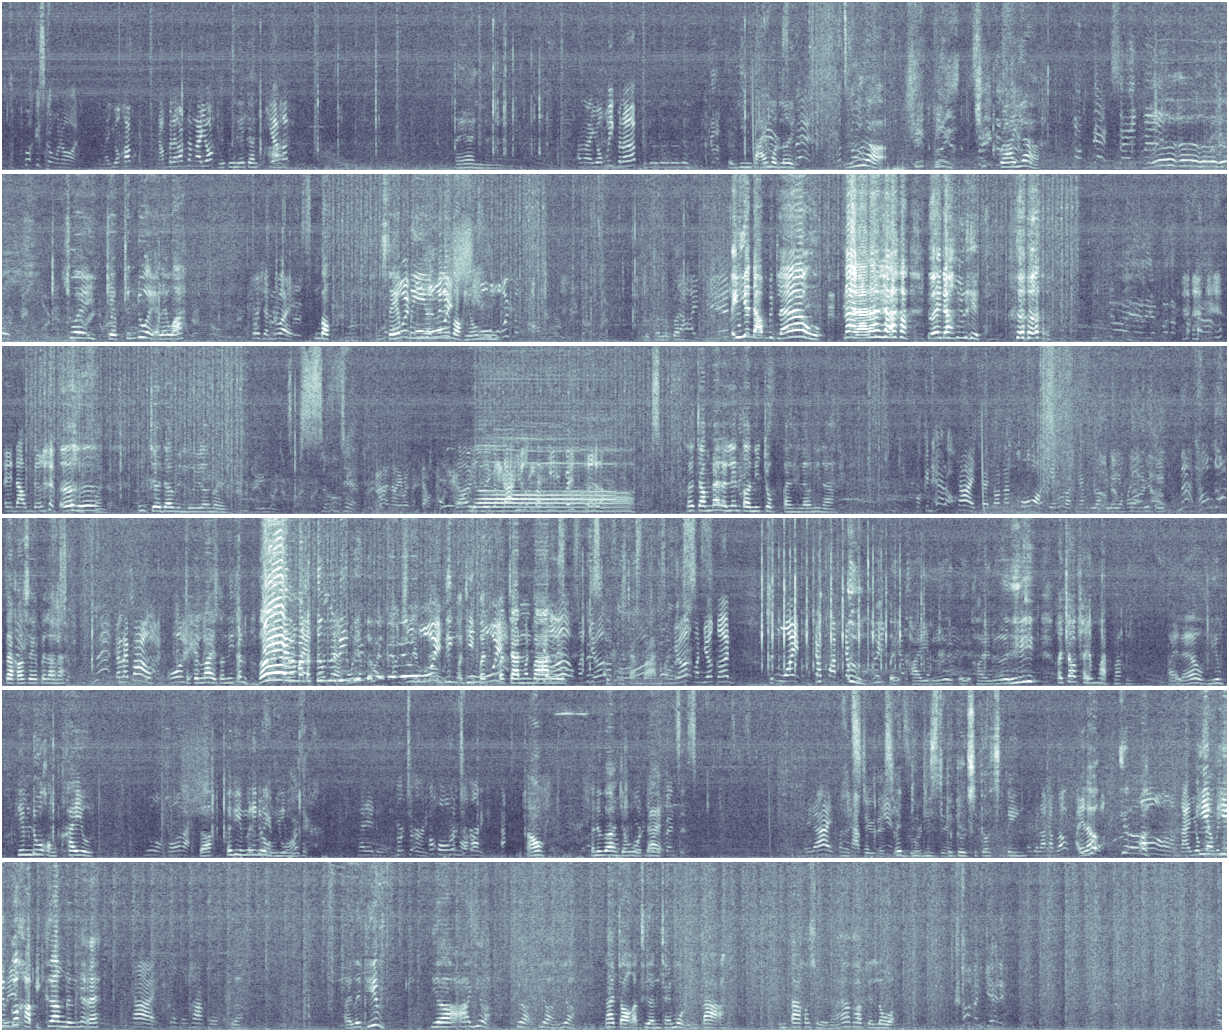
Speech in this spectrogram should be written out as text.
What the fuck is going on? นายกครับนำไปเลยครับท่านนายกใช้ปืนนี้กันเคลียร์ครับไหนอะอยู่ไหนอะท่านนายกวิ่งไปเลยครับเร็วเร็วเร็วเร็วเรายิงตายหมดเลยเอื้อชิดวิ่งชิดปลายอะ เออเฮ้อเฮ้อเฮ้อช่วยเก็บฉันด้วยอะไรวะ ช่วยฉันด้วยมันบอกเซฟมีมันไม่ได้บอกเฮลมีโอ้ยหลบกันหลบกันตายเม็ดไอ้เหี้ยดำอีกแล้วน่าน่าน่าน่าดูไอ้ดำดิไอ้ดำเดินเออมึงเจอดาวิดลุยแล้วหน่อย So dead. เราอยู่เลยกับนายกแต่ที่ไม่เจอหรอก เราจำได้เราเล่นตอนนี้จบกันแล้วนี่นะ Fucking head off. ใช่ แต่ตอนนั้นโค้งออกเกมก่อนไงเราเลยยังไม่ทันได้เซฟแต่เขาเซฟไปแล้วนะเป็นไรเปล่าโอ้ยไม่เป็นไรตอนนี้กันเฮ้ยมันมากระตึมเลยวิ่งวิ่งวิ่งวิ่งวิ่งโอ้ยวิ่งมาทีประโอ้ยประจันบานเลยมันเยอะตึกประจันบานมันเยอะมันเยอะเกินมวยจับหมัดจับเออเฮ้ยเตะใครเลยเตะใครเลยเขาชอบใช้หมัดมากเลยไปแล้วพิมพ์พิมพ์ดูของใครอยู่ดู ของโค้งอะเหรอไอยพิมพ์ไม่ได้ดู How ข many อง of พิ you มพ์ are there? ไม่ได้ดู Vert to Ernie. ก็โค้งเป็น Vert หัว to ห้อง Ernie. เอาก็นึกว่าจะโหวตได้ Defenses. ไม่ได้มันฉาก Let's แบบ do นี้ this. เอ้ยดูดิสกเกิลสกสติงในเวลาทำแล้วไปแล้วอ๋อนายกทีมแล้วเป็นทีมลุยก็ขับอีกเครื่องนึงใช่ไหมใช่เครื่องข้างๆโค้งแล้วไปเลยพิมพ์อย่าอย่าอย่าอย่าอย่าหน้าจอกระเทือนใช้โหมดอินตาอินตาก็สวยนะภาพเจนโลอะ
